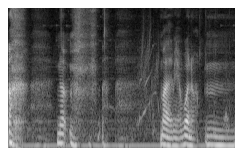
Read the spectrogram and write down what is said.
no. Madre mía, bueno. Mm.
